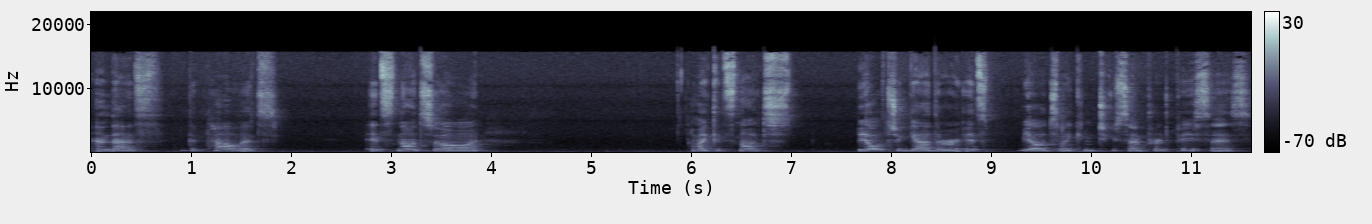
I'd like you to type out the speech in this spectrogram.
and that's the palette it's not so like it's not built together. It's built like in two separate pieces.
